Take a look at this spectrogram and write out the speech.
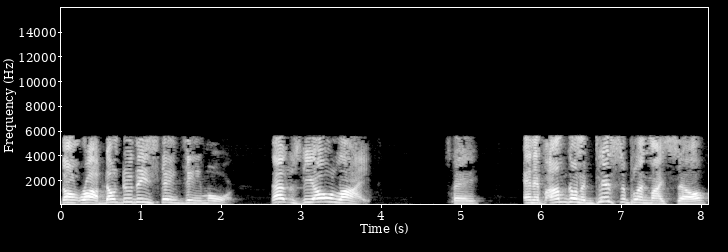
don't rob. Don't do these things anymore. That was the old life. See? And if I'm going to discipline myself,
